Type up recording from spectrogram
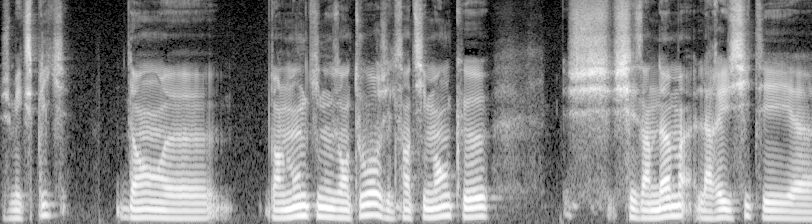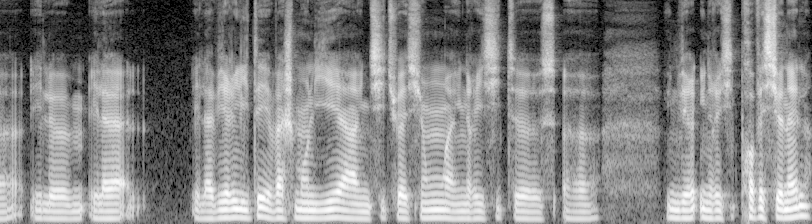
Je m'explique. Dans, euh, dans le monde qui nous entoure, j'ai le sentiment que chez un homme, la réussite et, euh, le, et, la, et la virilité est vachement liée à une situation, à une réussite, euh, une, réussite professionnelle,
